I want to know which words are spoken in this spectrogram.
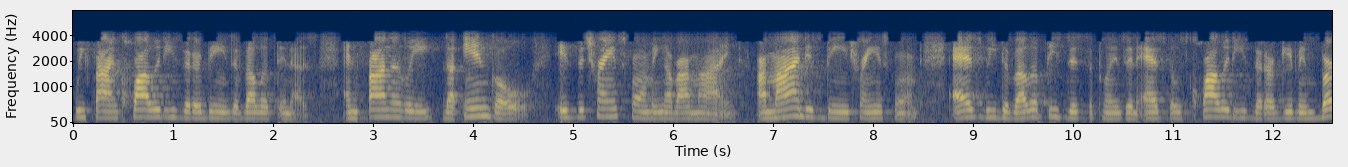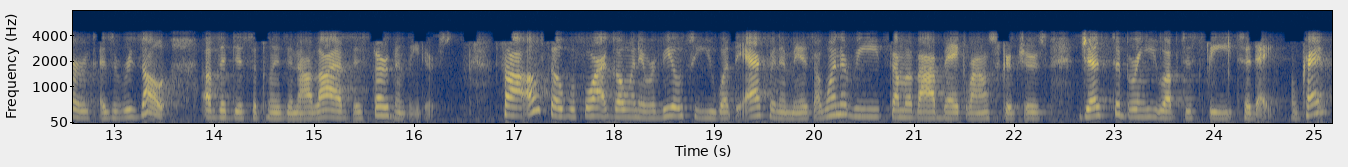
we find qualities that are being developed in us. And finally, the end goal is the transforming of our mind. Our mind is being transformed as we develop these disciplines and as those qualities that are given birth as a result of the disciplines in our lives as servant leaders. So I also, before I go in and reveal to you what the acronym is, I want to read some of our background scriptures just to bring you up to speed today. Okay?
